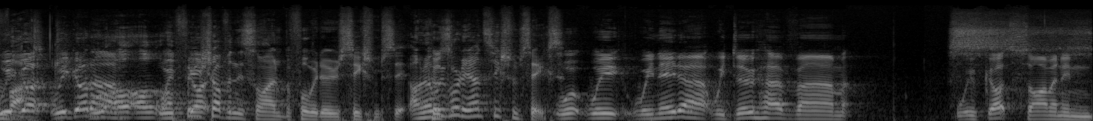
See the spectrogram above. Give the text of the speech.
we fuck. got we got. Well, Um, I'll, I'll, I'll we've finish got, off in this line before we do six from six. Oh no, we've 'Cause- already done six from six. We, we we need a we do have um we've got Simon in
